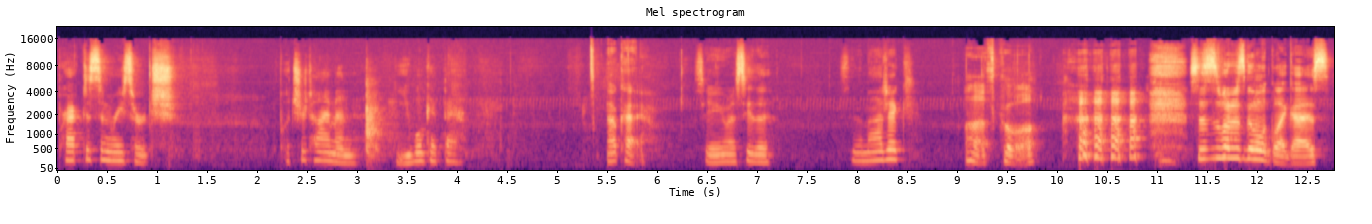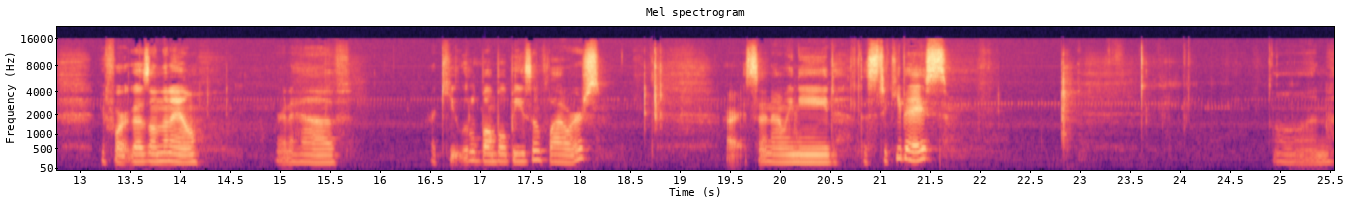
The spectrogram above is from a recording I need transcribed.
Practice and research. Put your time in. You will get there. Okay. So you want to see the see the magic? Oh, that's cool. So this is what it's gonna look like, guys. Before it goes on the nail, we're gonna have our cute little bumblebees and flowers. All right, so now we need the sticky base on.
